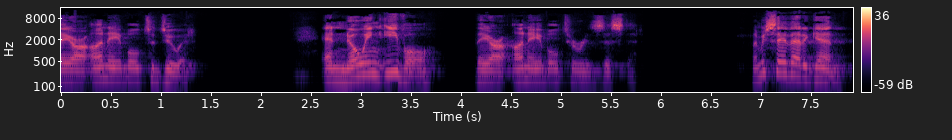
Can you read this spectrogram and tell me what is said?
they are unable to do it. And knowing evil, they are unable to resist it. Let me say that again.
